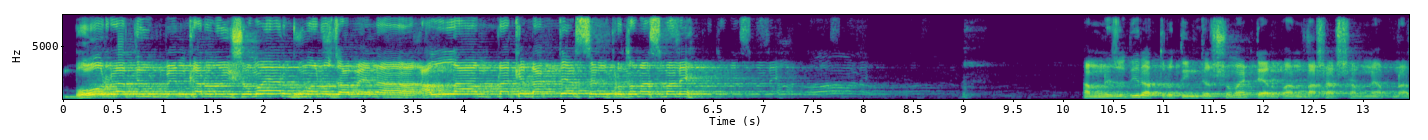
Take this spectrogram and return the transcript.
ভোর রাতে উঠবেন, কারণ ওই সময় আর ঘুমানো যাবে না। আল্লাহ আপনাকে ডাকতে আসছেন প্রথম আসমানে। আপনি যদি রাত্র তিনটার সময় টের পান, বাসার সামনে আপনার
